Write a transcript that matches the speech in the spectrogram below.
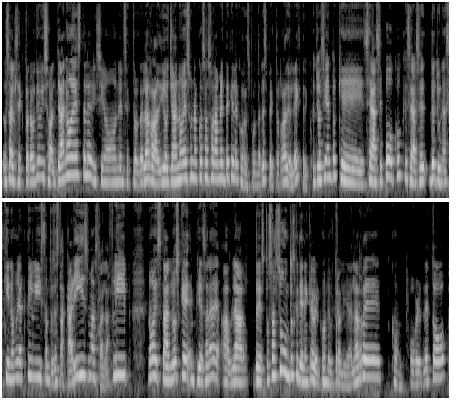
o sea, el sector audiovisual ya no es televisión, el sector de la radio ya no es una cosa solamente que le corresponde al espectro radioeléctrico. Yo siento que se hace poco, que se hace desde una esquina muy activista, entonces está Carisma, está la Flip, ¿no? Están los que empiezan a hablar de estos asuntos que tienen que ver con neutralidad de la red, con over the top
